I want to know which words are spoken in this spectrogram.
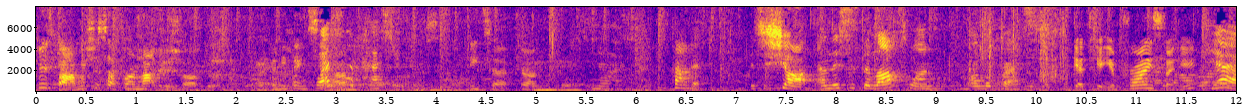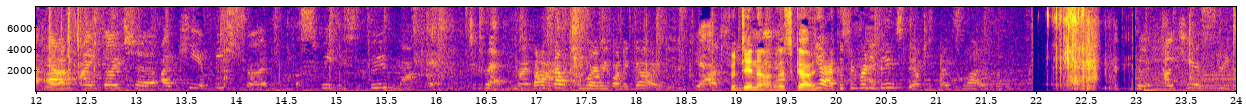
Fizz fam. We should set for a matcha shop. Don't you think so? Where's the pastries? Eat it. Go on. No. Found it. It's a shark, and this is the last one on the press. You get to get your prize, don't you? Yeah, Yeah? Um, I go to IKEA Bistro, a Swedish food market, to collect my That's prize. actually where we want to go. Yeah. For dinner, let's go. Yeah, because we've already been to the other place live. So IKEA the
